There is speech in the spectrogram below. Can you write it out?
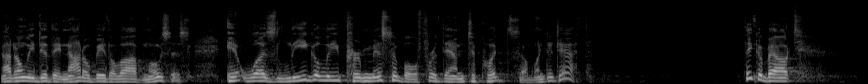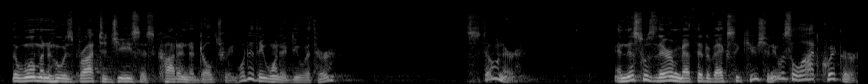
not only did they not obey the law of Moses, it was legally permissible for them to put someone to death. Think about the woman who was brought to Jesus caught in adultery. What did they want to do with her? Stone her. And this was their method of execution. It was a lot quicker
